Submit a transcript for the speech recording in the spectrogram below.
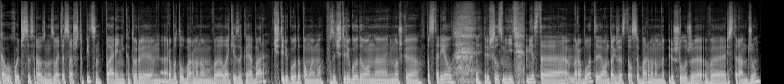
Кого хочется сразу назвать, а Саша Тупицын. Парень, который работал барменом в Lucky Закая бар. Четыре года, по-моему. За четыре года он э, немножко постарел, решил сменить место работы. Он также остался барменом, но перешел уже в ресторан Джун.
